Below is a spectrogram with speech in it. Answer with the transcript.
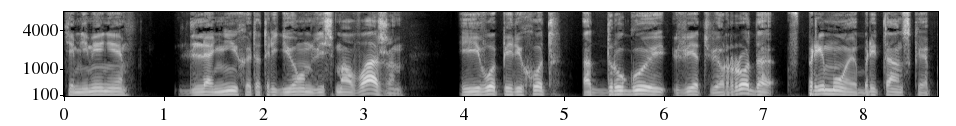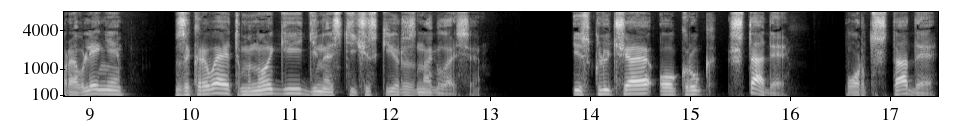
Тем не менее, для них этот регион весьма важен, и его переход от другой ветви рода в прямое британское правление закрывает многие династические разногласия. Исключая округ Штаде. Порт Штаде,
